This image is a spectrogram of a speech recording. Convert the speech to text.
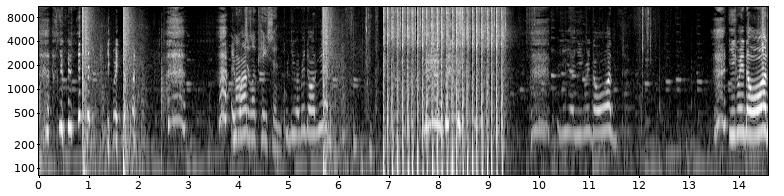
วะยิงไม่โดนไอ้วัด Marked a location. กูยิงมันไม่โดนเพื่อนเฮี ยิงไม่โดน ยิงไม่โดน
